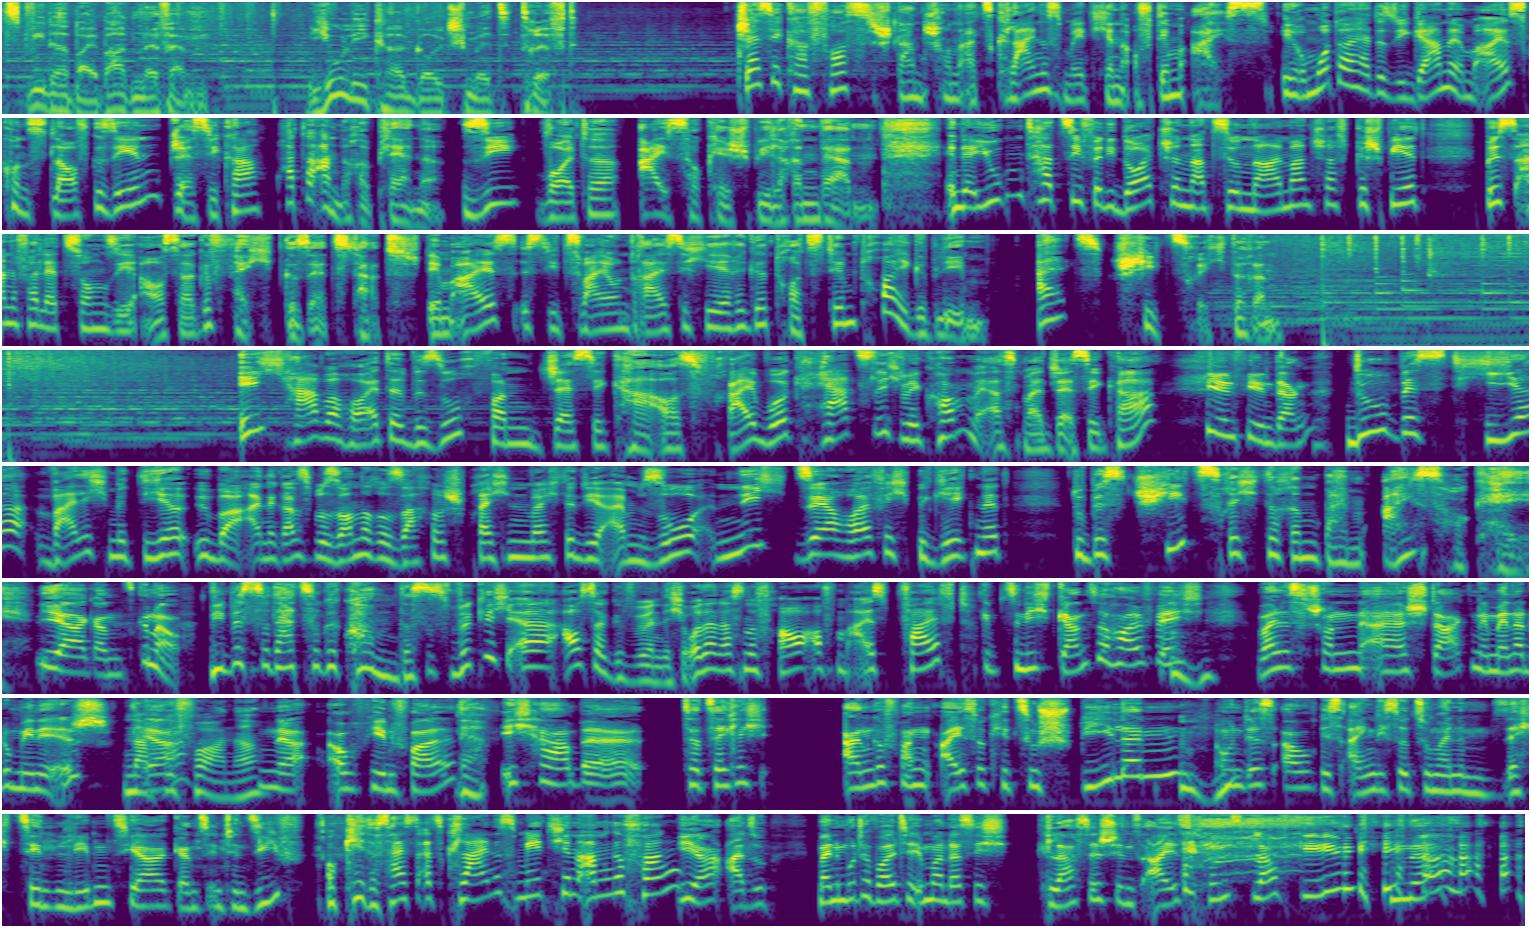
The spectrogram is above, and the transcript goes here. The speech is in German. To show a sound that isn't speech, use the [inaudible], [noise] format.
Jetzt wieder bei Baden FM. Julika Goldschmidt trifft. Jessica Voss stand schon als kleines Mädchen auf dem Eis. Ihre Mutter hätte sie gerne im Eiskunstlauf gesehen. Jessica hatte andere Pläne. Sie wollte Eishockeyspielerin werden. In der Jugend hat sie für die deutsche Nationalmannschaft gespielt, bis eine Verletzung sie außer Gefecht gesetzt hat. Dem Eis ist die 32-Jährige trotzdem treu geblieben. Als Schiedsrichterin. Ich habe heute Besuch von Jessica aus Freiburg. Herzlich willkommen erstmal, Jessica. Vielen, vielen Dank. Du bist hier, weil ich mit dir über eine ganz besondere Sache sprechen möchte, die einem so nicht sehr häufig begegnet. Du bist Schiedsrichterin beim Eishockey. Ja, ganz genau. Wie bist du dazu gekommen? Das ist wirklich äh, außergewöhnlich, oder? Dass eine Frau auf dem Eis pfeift? Gibt's nicht ganz so häufig, mhm. weil es schon äh, stark eine Männerdomäne ist. Nach ja. wie vor, ne? Ja, auf jeden Fall. Ja. Ich habe tatsächlich angefangen, Eishockey zu spielen mhm. und ist auch bis eigentlich so zu meinem 16. Lebensjahr ganz intensiv. Okay, das heißt als kleines Mädchen angefangen? Ja, also meine Mutter wollte immer, dass ich klassisch ins Eiskunstlauf [laughs] gehe, ne?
